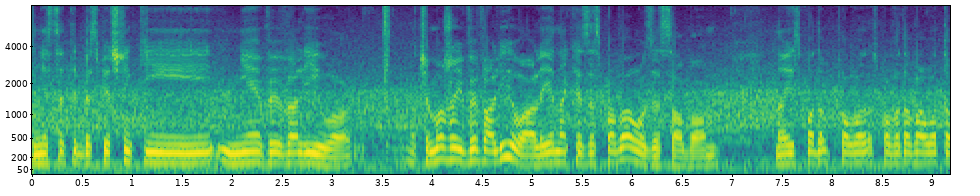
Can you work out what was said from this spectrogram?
Niestety bezpieczniki nie wywaliło. Znaczy może i wywaliło, ale jednak je zespawało ze sobą. No i spowodowało to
